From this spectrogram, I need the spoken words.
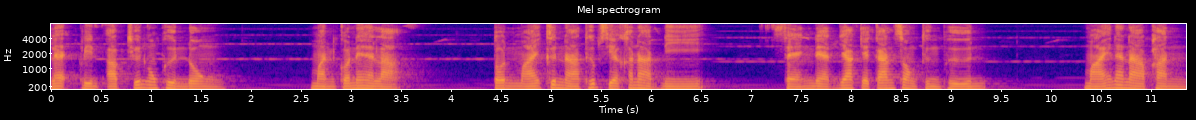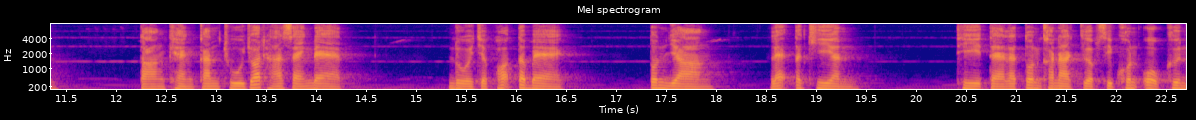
และกลิ่นอับชื้นของผืนดง มันก็แน่ละต้นไม้ขึ้นหนาทึบเสียขนาดนี้ แสงแดดยากแก่การส่องถึงพื้น ไม้นานาพันธุ์ ต่างแข่งกันชูยอดหาแสงแดด โดยเฉพาะตะแบก ต้นยางและตะเคียน ที่แต่ละต้นขนาดเกือบสิบคนโอบขึ้น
